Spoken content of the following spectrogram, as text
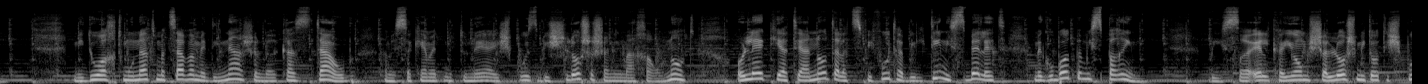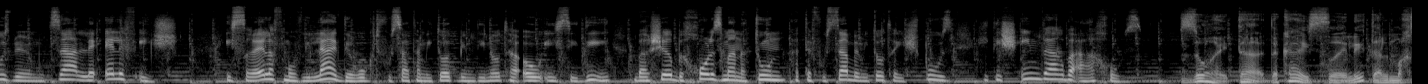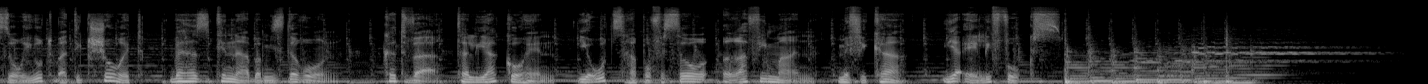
מדוח תמונת מצב המדינה של מרכז טאוב, המסכם את נתוני האשפוז בשלוש השנים האחרונות, עולה כי הטענות על הצפיפות הבלתי נסבלת מגובות במספרים. בישראל כיום שלוש מיטות אשפוז בממוצע לאלף איש. ישראל אף מובילה את דירוג תפוסת המיטות במדינות ה-OECD, באשר בכל זמן נתון התפוסה במיטות האשפוז היא 94 זו הייתה דקה ישראלית על מחזוריות בתקשורת והזקנה במסדרון. כתבה טליה כהן, ייעוץ הפרופסור רפי מן, מפיקה יעלי פוקס.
